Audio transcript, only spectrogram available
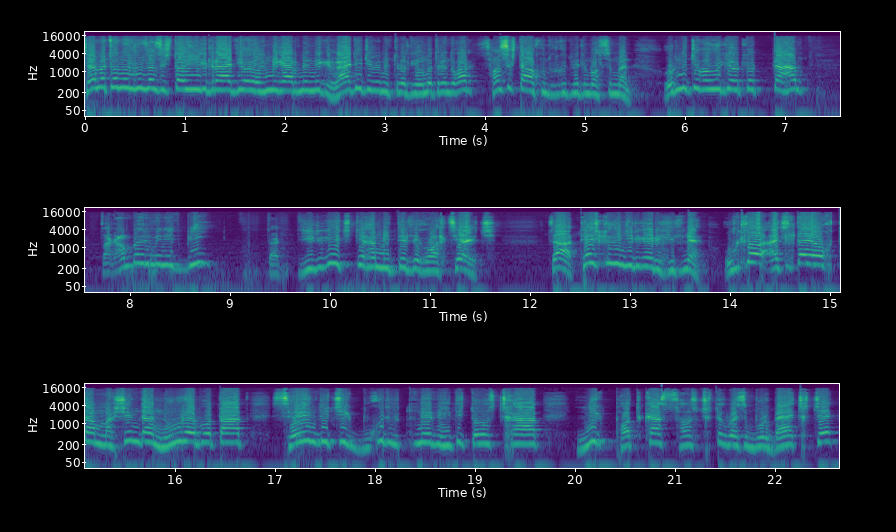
Сайн мэт өнөрхөн сонсогчдоо Игэл радио 91.1 радио жиргэн нэвтрүүлгийн өнөөдрийн дугаар сонсогч та бүхэнд хүрэхэд бэлэн болсон байна. Өрнөж байгаа үйл явдлуудтай хамт за Гамбайр минийд би за жиргээчдийнхаа мэдээллийг хуваалцъя гэж. За Тэшкигийн жиргээр хэлнэ. Өглөө ажилдаа явахдаа машинда нүрэ будаад сэндвичийг бүхэл бүтнээр идэж дуусчихад нэг подкаст сонсчихдаг байсан бүр байчихжээ.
